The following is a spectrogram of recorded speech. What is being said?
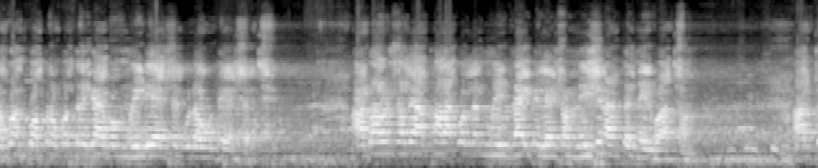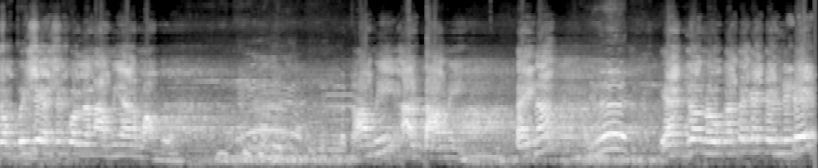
তখন পত্র পত্রিকা এবং মিডিয়া সেগুলো উঠে এসেছে। আঠারো সালে আপনারা করলেন মিড নাইট ইলেকশন নিশিনার্থের নির্বাচন। আর চব্বিশে এসে করলেন আমি আর মামু আমি আর দামি, তাই না? একজন নৌকা থেকে ক্যান্ডিডেট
